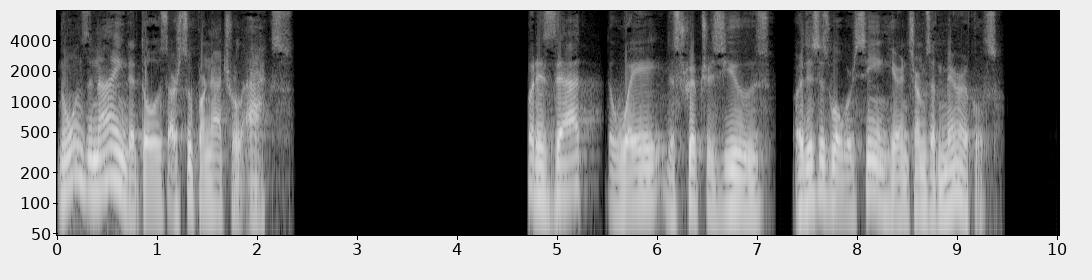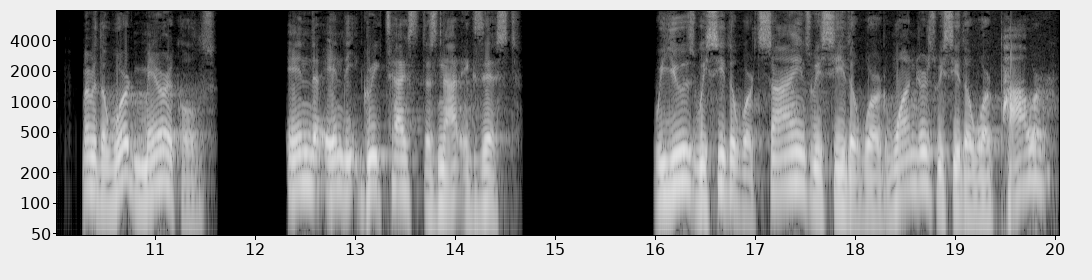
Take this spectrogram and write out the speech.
No one's denying that those are supernatural acts. But is that the way the scriptures use, or this is what we're seeing here in terms of miracles? Remember, the word miracles in the, in the Greek text does not exist. We use, we see the word signs, we see the word wonders, we see the word power.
